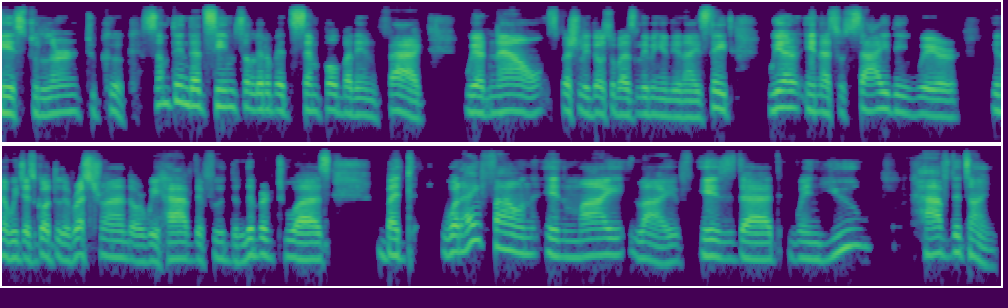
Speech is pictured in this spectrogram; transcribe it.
is to learn to cook. Something that seems a little bit simple, but in fact, we are now, especially those of us living in the United States, we are in a society where, you know, we just go to the restaurant or we have the food delivered to us. But what I found in my life is that when you have the time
